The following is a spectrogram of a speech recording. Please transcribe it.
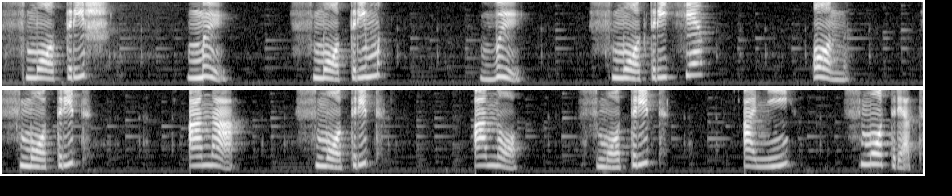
смотришь, мы смотрим, вы смотрите, он смотрит, она смотрит, оно смотрит, они смотрят.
